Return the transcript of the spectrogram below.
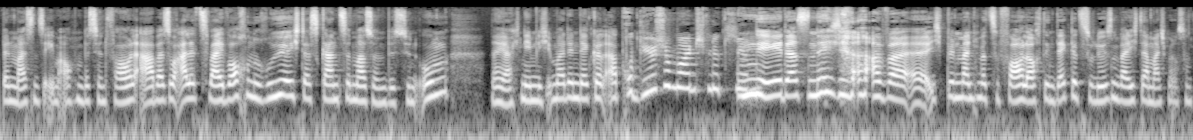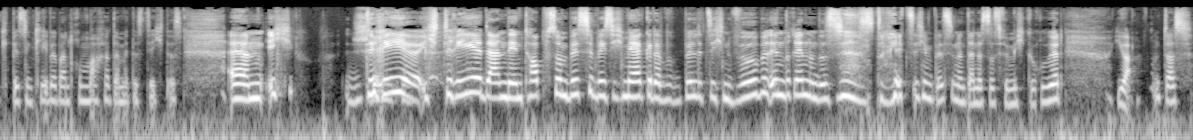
bin meistens eben auch ein bisschen faul, aber so alle zwei Wochen rühre ich das Ganze mal so ein bisschen um. Naja, ich nehme nicht immer den Deckel ab. Probier schon mal ein Schlückchen. Nee, das nicht. Aber äh, ich bin manchmal zu faul, auch den Deckel zu lösen, weil ich da manchmal noch so ein bisschen Klebeband rummache, damit es dicht ist. Ähm, ich drehe. Ich drehe dann den Topf so ein bisschen, bis ich merke, da bildet sich ein Wirbel in drin und es dreht sich ein bisschen und dann ist das für mich gerührt. Ja, und das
